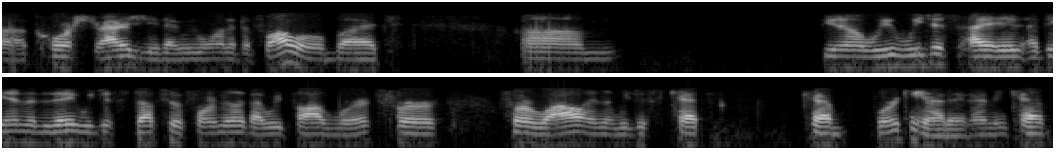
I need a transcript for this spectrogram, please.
a core strategy that we wanted to follow, but um, you know, we we just I, at the end of the day, we just stuck to a formula that we thought worked for for a while, and then we just kept kept working at it. I mean, kept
